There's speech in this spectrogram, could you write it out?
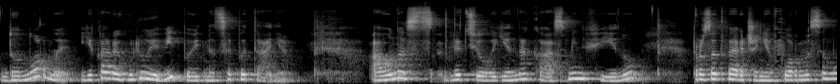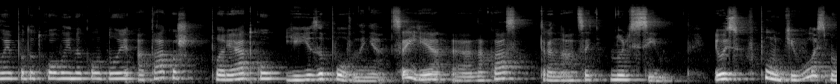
до норми, яка регулює відповідь на це питання. А у нас для цього є наказ Мінфіну про затвердження форми самої податкової накладної, а також порядку її заповнення. Це є е, наказ 1307. І ось в пункті 8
